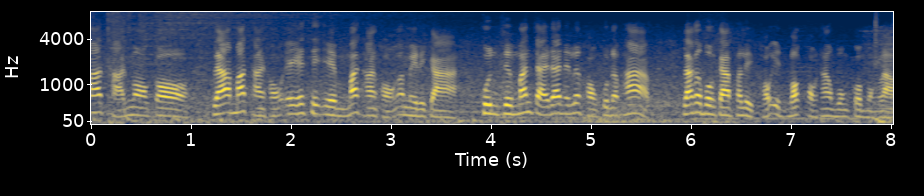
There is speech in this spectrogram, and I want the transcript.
มาตรฐานมกและมาตรฐานของ ASTM มาตรฐานของอเมริกา คุณจึงมั่นใจได้ในเรื่องของคุณภาพ และกระบวนการผลิตของอิฐบล็อกของทางวงกลมของเรา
